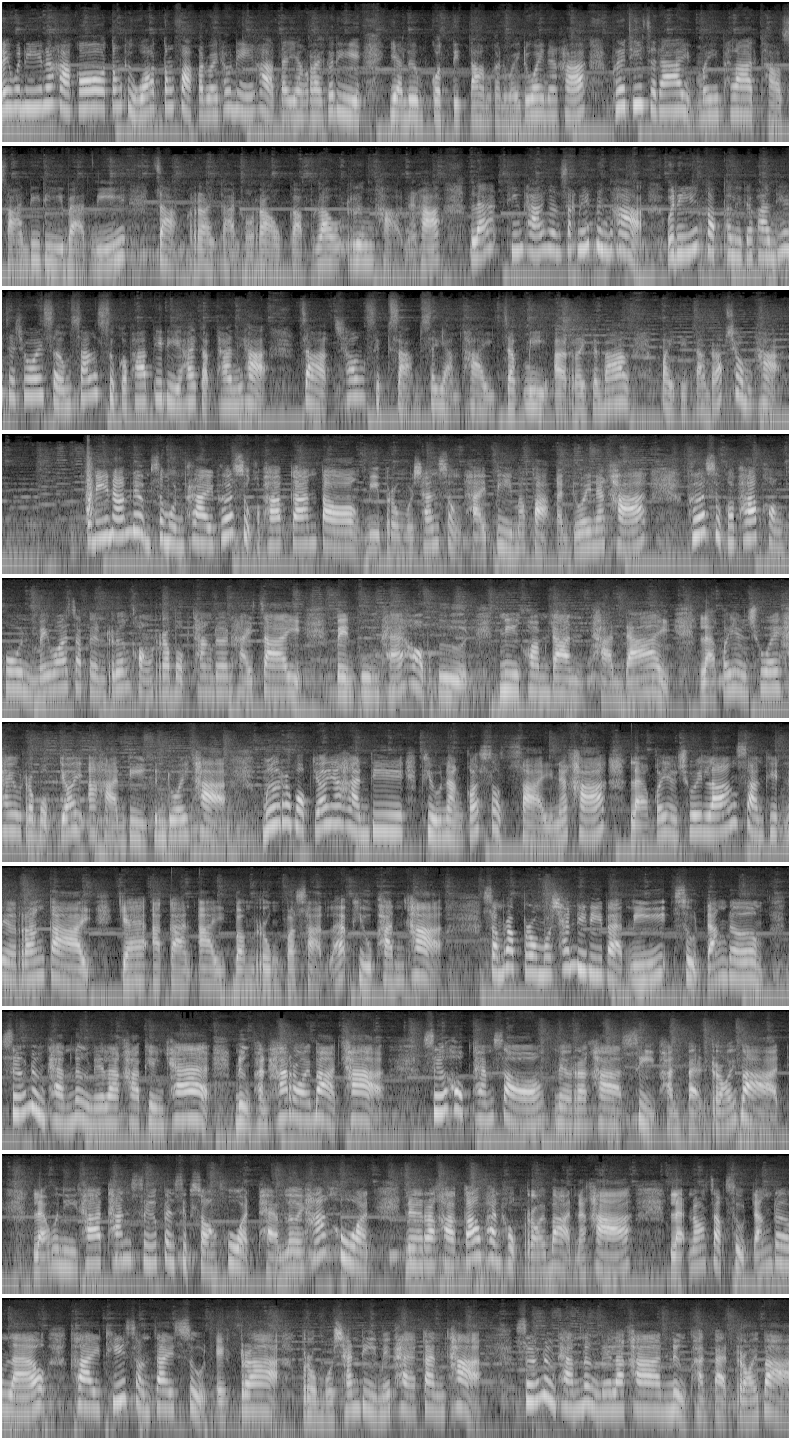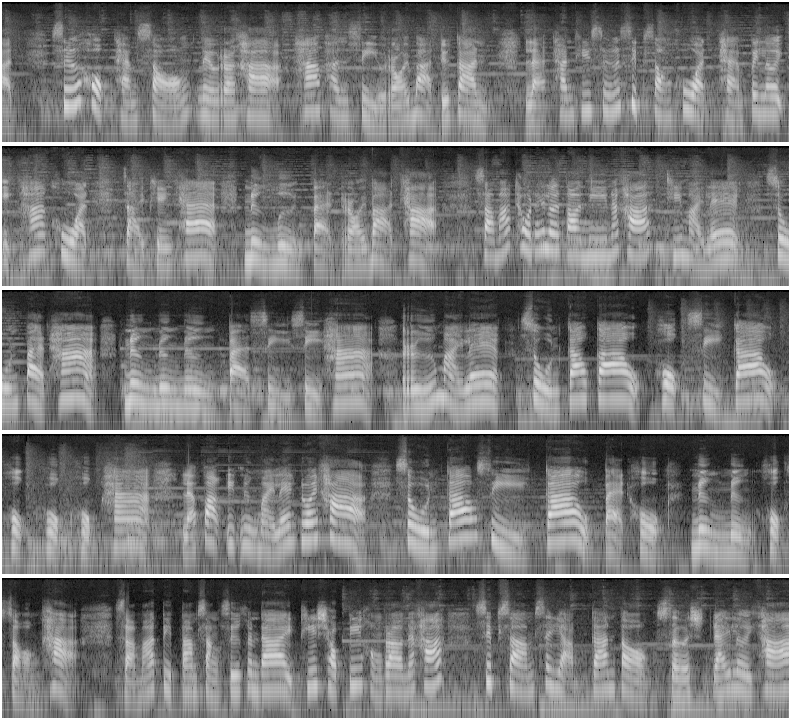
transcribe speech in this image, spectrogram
ในวันนี้นะคะก็ต้องถือว่าต้องฝากกันไว้เท่านี้ค่ะ แต่อย่างไรก็ดีอย่าลืมกดติดตามกันไว้ด้วยนะคะ เพื่อที่จะได้ไม่พลาดข่าวสารดีๆ แบบนี้ จากรายการของเรากับเล่าเรื่องข่าวนะคะ และทิ้งท้ายกันสักนิดนึงค่ะ วันนี้กับผลิตภัณฑ์ที่จะช่วยเสริมสร้างสุขภาพที่ดีให้กับท่านค่ะ จากช่อง 13 สยามไทยจะมีอะไรกันบ้าง ไปติดตามรับชมค่ะ วันนี้น้ำดื่มสมุนไพรเพื่อสุขภาพก้านตอง มีโปรโมชั่นส่งท้ายปีมาฝากกันด้วยนะคะ เพื่อสุขภาพของคุณไม่ว่าจะเป็นเรื่องของระบบทางเดินหายใจ เป็นภูมิแพ้หอบหืด มีความดันทานได้ แล้วก็ยังช่วยให้ระบบย่อยอาหารดีขึ้นด้วยค่ะ เมื่อระบบย่อยอาหารดี ผิวหนังก็สดใสนะคะ แล้วก็ยังช่วยล้างสารพิษในร่างกาย แก้อาการไอบำรุงประสาทและผิวพรรณค่ะ สำหรับโปรโมชั่นดีๆ แบบนี้ สูตรดั้งเดิม ซื้อ 1 แถม 1 ในราคาเพียงแค่ 1,500 บาทค่ะ ซื้อ 6 แถม 2 ในราคา 4,800 บาท และวันนี้ถ้าท่านซื้อเป็น 12 ขวด แถมเลย 5 ขวด ในราคา 9,600 บาทนะคะ และนอกจากสูตรดั้งเดิมแล้ว ใครที่สนใจสูตรเอ็กตร้าโปรโมชั่นดีไม่แพ้กันค่ะ ซื้อ 1 แถม 1 ในราคา 1,800 บาท ซื้อ 6 แถม 2 ในราคา 5,400 บาทด้วยกัน และท่านที่ซื้อ 12 ขวด แถมไปเลยอีก 5 ขวด จ่ายเพียงแค่ 1,800 บาทค่ะ สามารถโทรได้เลยตอนนี้นะคะ ที่หมายเลข 085-111-8445 หรือหมายเลข 099-649-6665 และฝากอีกหนึ่งหมายเลขด้วยค่ะ 0949861162 ค่ะ สามารถติดตามสั่งซื้อกันได้ที่ช้อปปีของเรานะคะ 13 สยามก้านตองเซิร์ชได้เลยค่ะ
